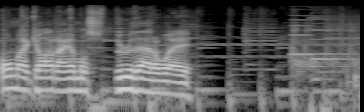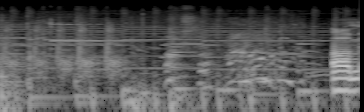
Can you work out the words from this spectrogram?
Oh my god, I almost threw that away. Um,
